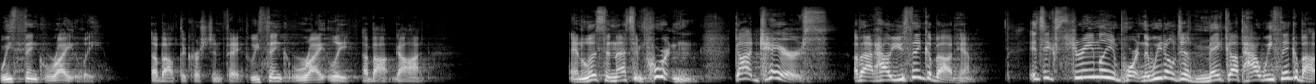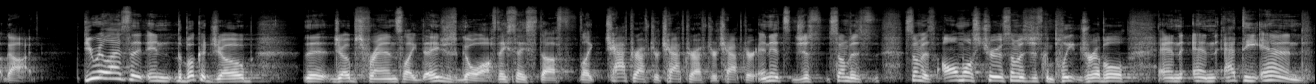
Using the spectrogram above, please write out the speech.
We think rightly about the Christian faith. We think rightly about God. And listen, that's important. God cares about how you think about Him. It's extremely important that we don't just make up how we think about God. Do you realize that in the book of Job, the Job's friends, like they just go off. They say stuff like chapter after chapter after chapter, and it's just some of it's some of it's almost true, some of it's just complete dribble. And and at the end,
